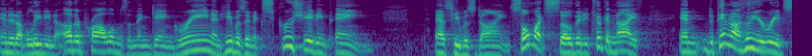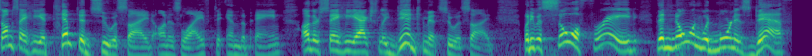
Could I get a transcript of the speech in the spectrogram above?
ended up leading to other problems and then gangrene, and he was in excruciating pain as he was dying. So much so that he took a knife and depending on who you read, some say he attempted suicide on his life to end the pain. Others say he actually did commit suicide. But he was so afraid that no one would mourn his death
